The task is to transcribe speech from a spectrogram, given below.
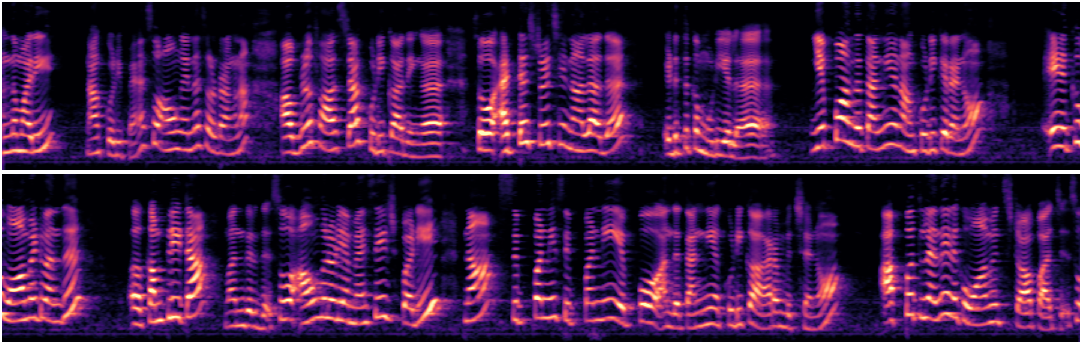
அந்த மாதிரி நான் குடிப்பேன். ஸோ அவங்க என்ன சொல்கிறாங்கன்னா அவ்வளோ ஃபாஸ்ட்டாக குடிக்காதீங்க. ஸோ அட் அ ஸ்ட்ரெச் என்னால் அதை எடுத்துக்க முடியலை. எப்போ அந்த தண்ணியை நான் குடிக்கிறேனோ எனக்கு வாமிட் வந்து கம்ப்ளீட்டாக வந்துடுது ஸோ அவங்களுடைய மெசேஜ் படி நான் சிப் பண்ணி சிப் பண்ணி எப்போது அந்த தண்ணியை குடிக்க ஆரம்பிச்சேனோ அப்போத்துலேருந்து எனக்கு வாமிட் ஸ்டாப் ஆச்சு. ஸோ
